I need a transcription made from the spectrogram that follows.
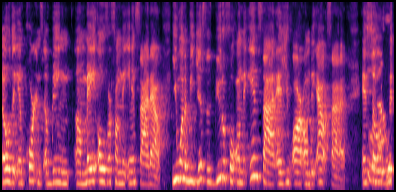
know the importance of being um, made over from the inside out. You want to be just as beautiful on the inside as you are on the outside. And so, yeah. with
